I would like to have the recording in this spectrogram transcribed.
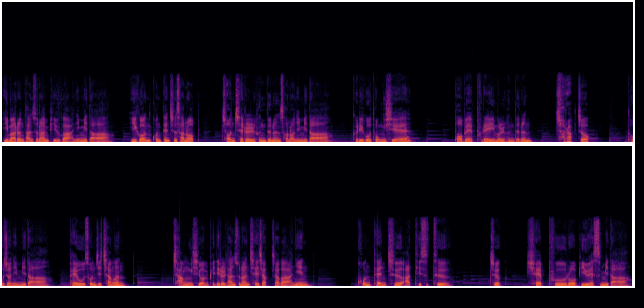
이 말은 단순한 비유가 아닙니다. 이건 콘텐츠 산업 전체를 흔드는 선언입니다. 그리고 동시에 법의 프레임을 흔드는 철학적 도전입니다. 배우 손지창은 장시원 PD를 단순한 제작자가 아닌 콘텐츠 아티스트, 즉 셰프로 비유했습니다.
